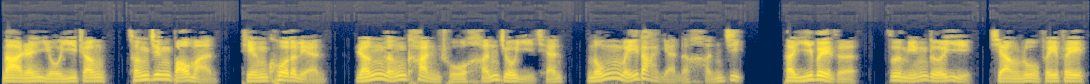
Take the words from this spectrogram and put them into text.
那人有一张曾经饱满挺阔的脸。仍能看出很久以前浓眉大眼的痕迹。他一辈子自鸣得意，想入非非，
